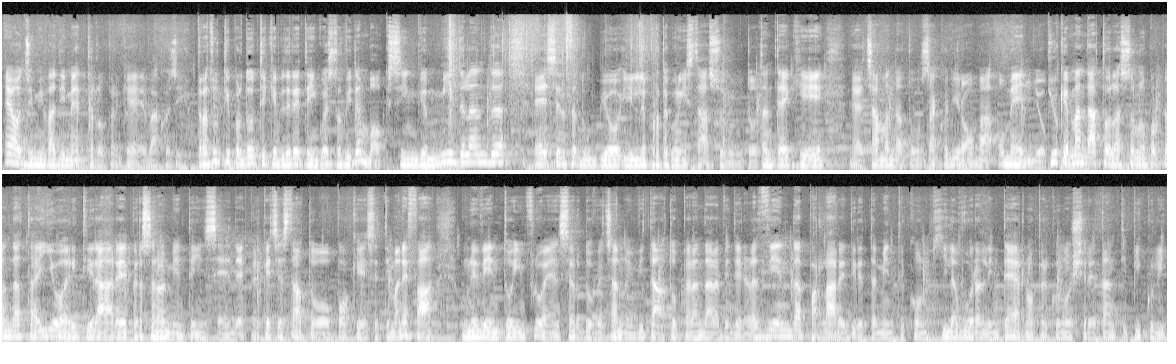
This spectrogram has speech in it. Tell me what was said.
E oggi mi va di metterlo perché va così. Tra tutti i prodotti che vedrete in questo video unboxing, Midland è senza dubbio il protagonista assoluto, tant'è che eh, ci ha mandato un sacco di roba, o meglio, più che mandato la sono proprio andata io a ritirare personalmente in sede, perché c'è stato poche settimane fa un evento influencer dove ci hanno invitato per andare a vedere l'azienda, parlare direttamente con chi lavora all'interno per conoscere tanti piccoli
